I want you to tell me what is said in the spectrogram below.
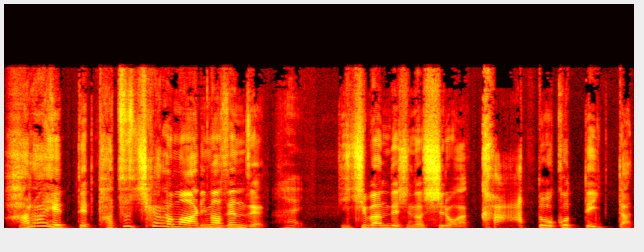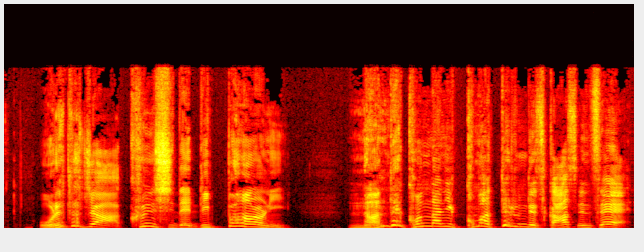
腹減って立つ力もありませんぜ。はい。一番弟子の白がカーッと怒っていった。俺たちは君子で立派なのに。なんでこんなに困ってるんですか先生、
